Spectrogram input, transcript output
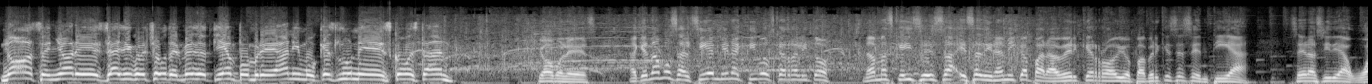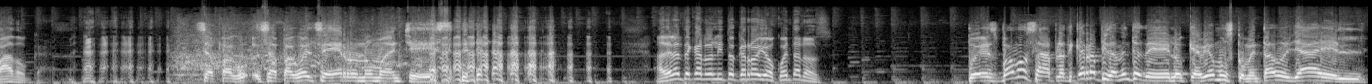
No, señores, ya llegó el show del medio tiempo, hombre. Ánimo, que es lunes. ¿Cómo están? ¿Qué óboles? Aquí andamos al 100, bien activos, carnalito. Nada más que hice esa, esa dinámica para ver qué rollo, para ver qué se sentía ser así de aguado, cara. Se apagó, se apagó el cerro, no manches. Adelante, carnalito, qué rollo, cuéntanos. Pues vamos a platicar rápidamente de lo que habíamos comentado ya el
